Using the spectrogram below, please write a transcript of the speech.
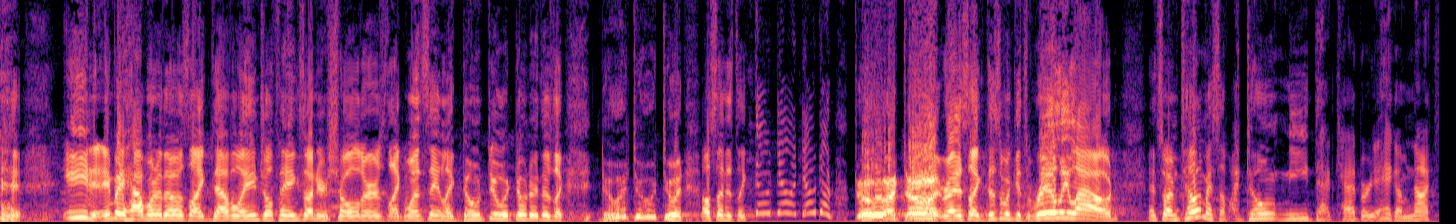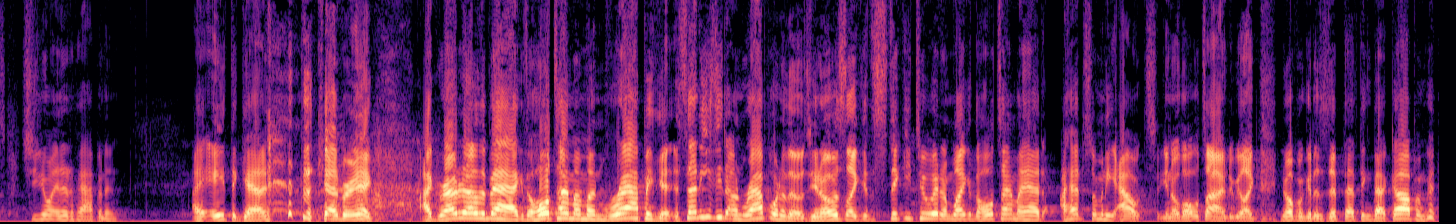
eat it. Anybody have one of those like devil angel things on your shoulders? Like one saying like, don't do it, don't do it. There's like, do it, do it, do it. All of a sudden it's like, don't do it, don't do it, do it, do it. Right? It's like this one gets really loud. And so I'm telling myself, I don't need that Cadbury egg. I'm not. So you know what ended up happening? I ate the, Gad- the Cadbury egg. I grabbed it out of the bag. The whole time I'm unwrapping it. It's not easy to unwrap one of those, you know. It's like it's sticky to it. I'm like the whole time I had I had so many outs, you know, the whole time to be like, nope, I'm gonna zip that thing back up. I'm gonna,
